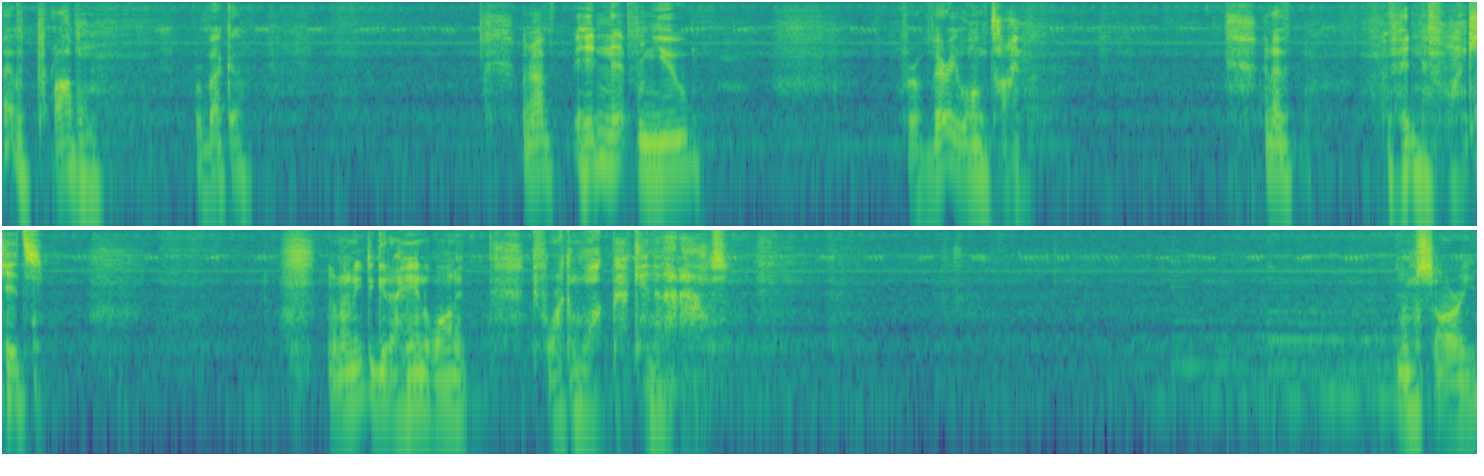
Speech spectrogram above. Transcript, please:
I have a problem, Rebecca. And I've hidden it from you for a very long time. And I've, I've hidden it from my kids. And I need to get a handle on it before I can walk back into that house. I'm sorry.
